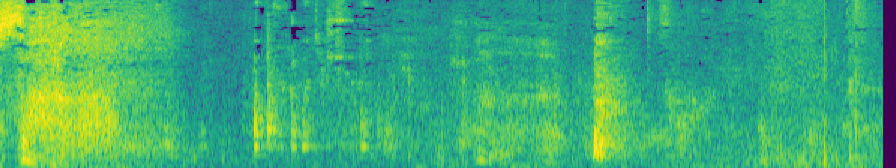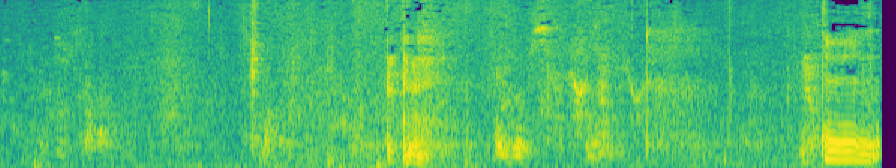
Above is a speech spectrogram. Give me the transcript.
السهر آه،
